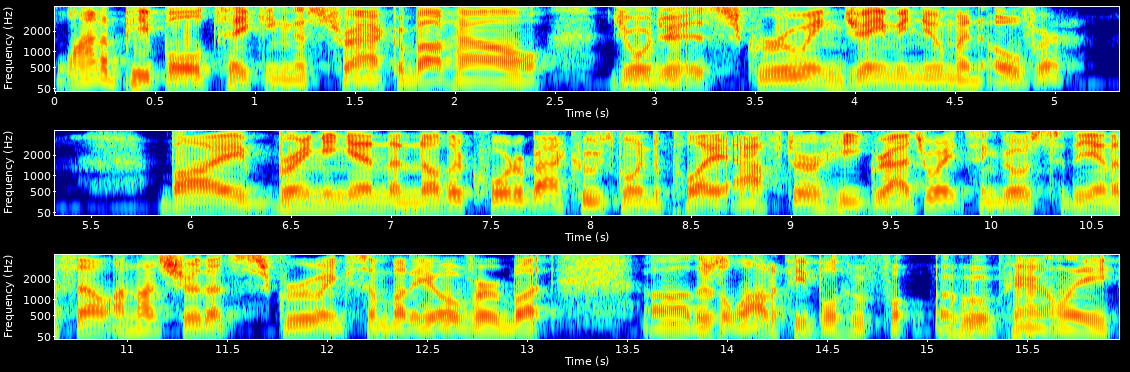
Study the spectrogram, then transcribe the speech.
a lot of people taking this track about how Georgia is screwing Jamie Newman over by bringing in another quarterback who's going to play after he graduates and goes to the NFL. I'm not sure that's screwing somebody over, but uh, there's a lot of people who who apparently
